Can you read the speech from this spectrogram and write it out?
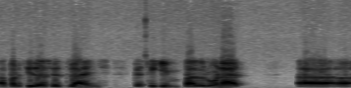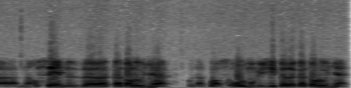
a partir de 16 anys que estigui empadronat eh, en el cens de Catalunya, o de qualsevol municipi de Catalunya,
